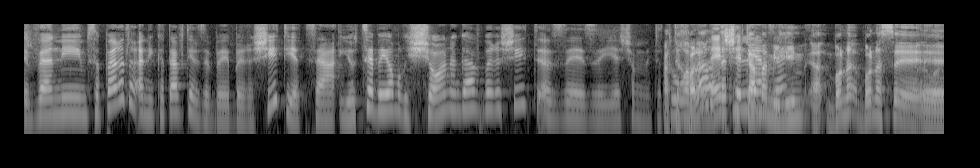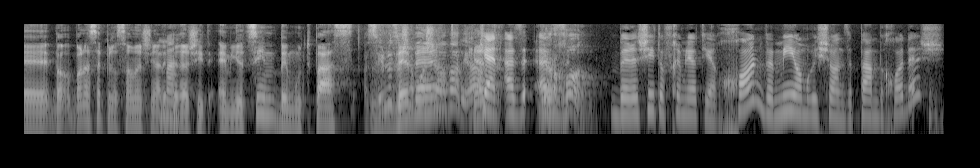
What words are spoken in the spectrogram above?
מתרגש. ואני מספרת, אני כתבתי על זה בראשית, יצא, יוצא ביום ראשון אגב בראשית, אז אה, זה יש שם את את הטור יכולה המלא לתת שלי לי כמה על זה. מילים, אה, בוא נ- בוא נעשה, אה, בוא בוא נעשה פרסומת שנייה? לבראשית. הם יוצאים במודפס. עשינו את זה שבוע וב- שעבר, יאללה. כן, אז, אז ירחון. בראשית הופכים להיות ירחון, ומיום ראשון זה פעם בחודש,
